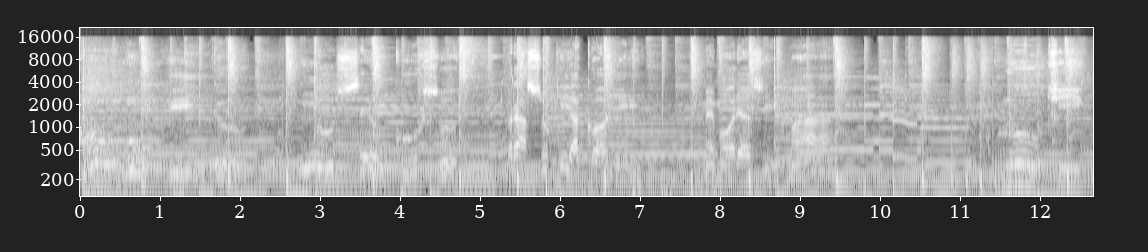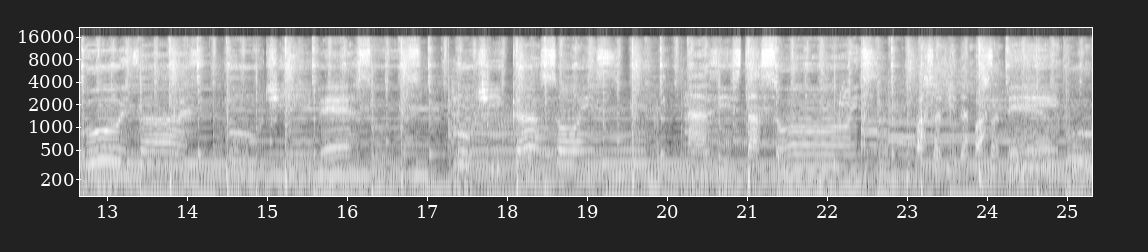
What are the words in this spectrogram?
Como rio no seu curso, braço que acolhe memórias de mar. Passa vida, passa tempo,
